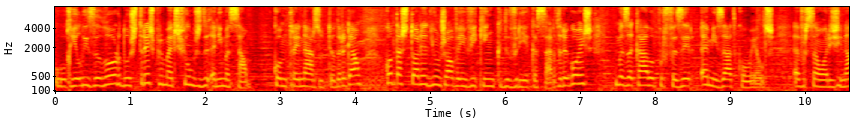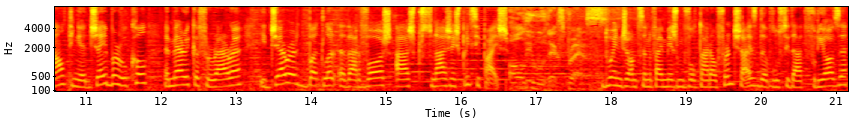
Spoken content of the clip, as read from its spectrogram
o realizador dos três primeiros filmes de animação. Como Treinares o Teu Dragão conta a história de um jovem viking que deveria caçar dragões, mas acaba por fazer amizade com eles. A versão original tinha Jay Baruchel, America Ferrara e Gerard Butler a dar voz às personagens principais. Hollywood Express. Dwayne Johnson vai mesmo voltar ao franchise da Velocidade Furiosa,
